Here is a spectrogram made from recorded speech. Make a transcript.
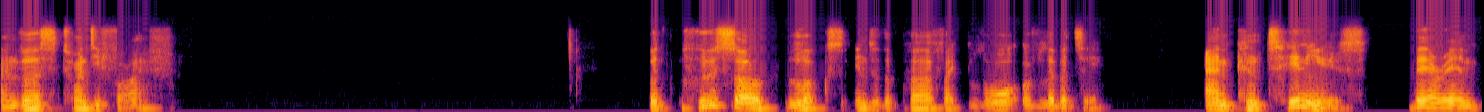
And verse 25. But whoso looks into the perfect law of liberty and continues therein,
